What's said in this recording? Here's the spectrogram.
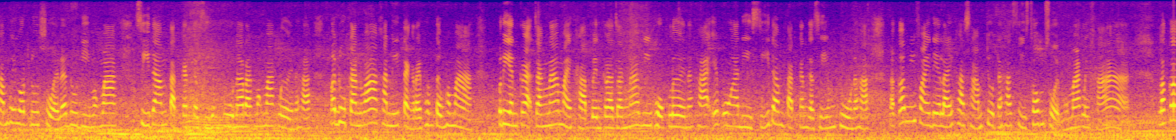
ทำให้รถดูสวยและดูดีมากๆ สีดำตัดกันกับสีชมพูน่ารักมาก ๆเลยนะคะ มาดูกันว่าคันนี้แต่งอะไรเพิ่มเติมเข้ามา เปลี่ยนกระจังหน้าใหม่ค่ะ เป็นกระจังหน้า V6 เลยนะคะ FORD สีดำตัดกันกับสีชมพูนะคะ แล้วก็มีไฟเดย์ไลท์ค่ะ 3 จุดนะคะ สีส้มสวยมากๆเลยค่ะ แล้วก็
